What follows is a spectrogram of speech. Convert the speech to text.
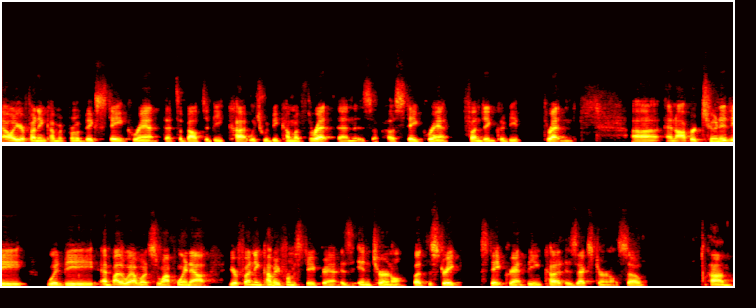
all your funding coming from a big state grant that's about to be cut, which would become a threat then, is a state grant funding could be threatened. Uh, an opportunity would be, and by the way, I just want to point out your funding coming from a state grant is internal, but the straight state grant being cut is external. So um,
